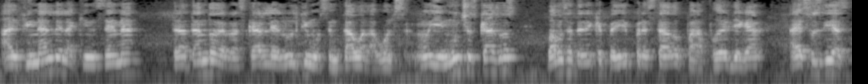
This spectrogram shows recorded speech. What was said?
al final de la quincena tratando de rascarle al último centavo a la bolsa, ¿no? Y en muchos casos vamos a tener que pedir prestado para poder llegar a esos días.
